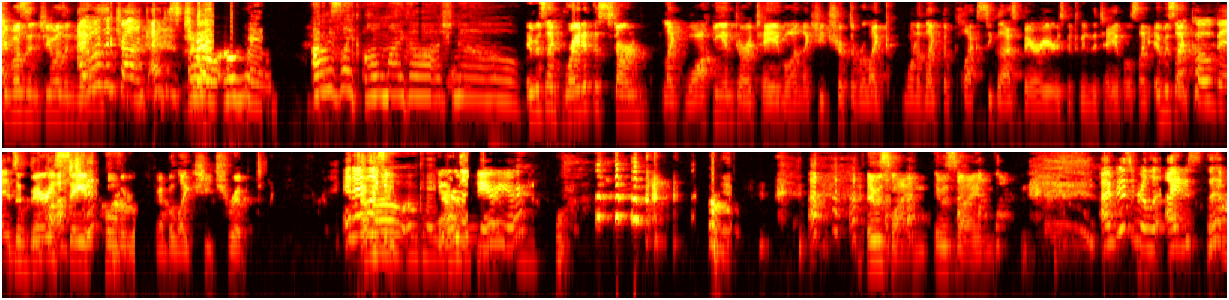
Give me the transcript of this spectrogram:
She wasn't. She wasn't. I drunk. wasn't drunk. I just tripped. Oh, okay. I was like, oh my gosh, no. It was like right at the start of like walking into our table, and like she tripped over like one of like the plexiglass barriers between the tables. Like it was like for COVID. it's a very precaution. safe COVID restaurant, but like she tripped. And I I was like Oh, okay. over the barrier. It was fine. It was fine. I'm just really I just You have-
